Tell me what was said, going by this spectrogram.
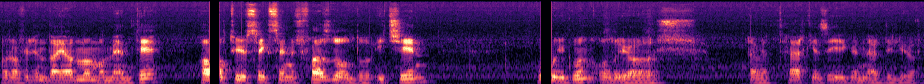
profilin dayanma momenti 683 fazla olduğu için uygun oluyor. Evet herkese iyi günler diliyorum.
